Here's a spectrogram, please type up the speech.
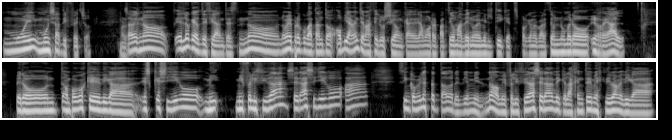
muy, muy satisfecho. ¿Sabes? No, es lo que os decía antes, no, no me preocupa tanto, obviamente me hace ilusión que hayamos repartido más de 9.000 tickets, porque me parece un número irreal, pero tampoco es que diga, es que si llego, mi, mi felicidad será si llego a 5.000 espectadores, 10.000. No, mi felicidad será de que la gente me escriba, me diga,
